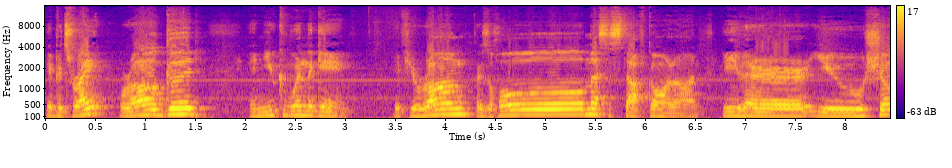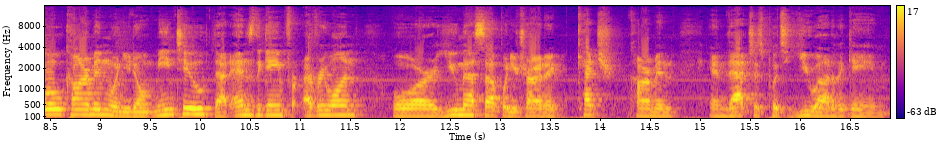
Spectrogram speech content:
If it's right, we're all good, and you can win the game. If you're wrong, there's a whole mess of stuff going on. Either you show Carmen when you don't mean to, that ends the game for everyone, or you mess up when you're trying to catch Carmen, and that just puts you out of the game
